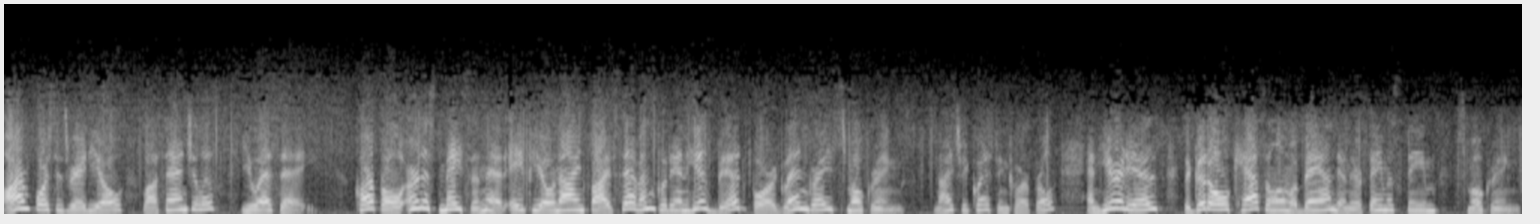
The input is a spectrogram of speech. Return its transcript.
Armed Forces Radio, Los Angeles, USA. Corporal Ernest Mason at APO 957 put in his bid for Glen Gray's Smoke Rings. Nice requesting, Corporal. And here it is, the good old Casa Loma Band and their famous theme, Smoke Rings.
